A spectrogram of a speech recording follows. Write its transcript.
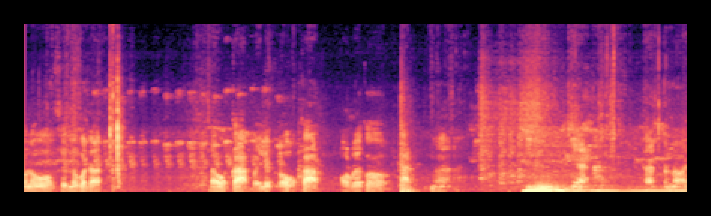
อเราออกเสร็จเราก็ดัด เรากาบไปแล้วเอากาบออกแล้วก็ตัดนะฮะเนี่ยตัดมันหน่อย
